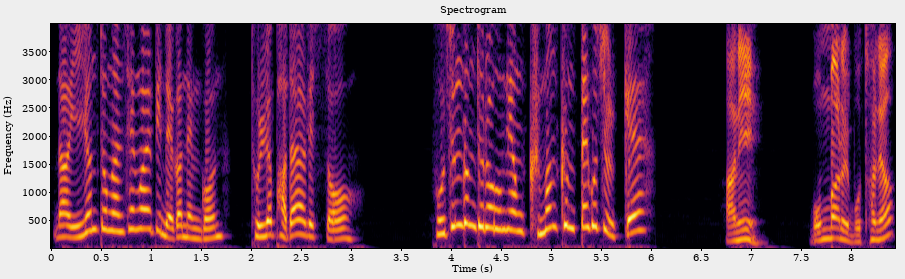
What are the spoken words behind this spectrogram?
나 1년 동안 생활비 내가 낸 건 돌려받아야겠어. 보증금 들어오면 그만큼 빼고 줄게. 아니, 뭔 말을 못하냐?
